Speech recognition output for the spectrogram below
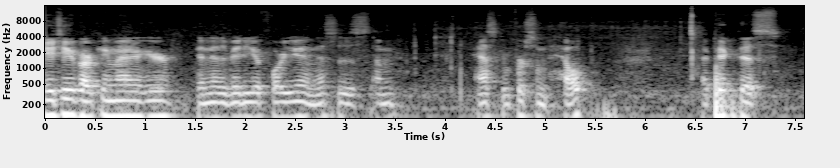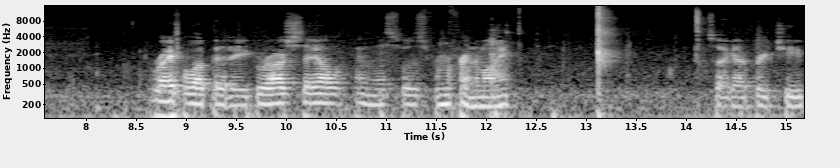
YouTube, RP Miner here. Got another video for you, and this is I'm asking for some help. I picked this rifle up at a garage sale, and this was from a friend of mine. So I got it pretty cheap.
